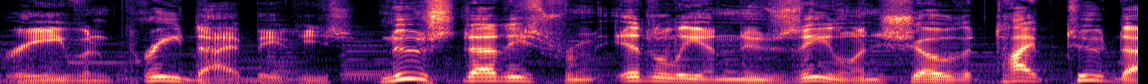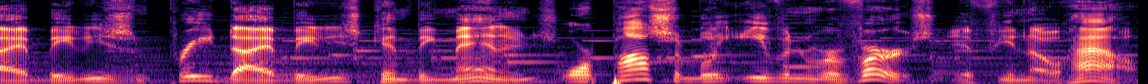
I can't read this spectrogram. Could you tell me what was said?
or even prediabetes, new studies from Italy and New Zealand show that type 2 diabetes and prediabetes can be managed or possibly even reversed if you know how.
